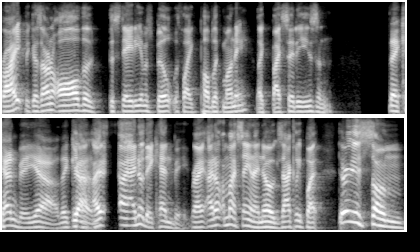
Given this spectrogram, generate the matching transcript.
right? Because aren't all the the stadiums built with like public money, like by cities and They can be, yeah. They can. yeah, I I know they can be, right? I don't. I'm not saying I know exactly, but there is some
